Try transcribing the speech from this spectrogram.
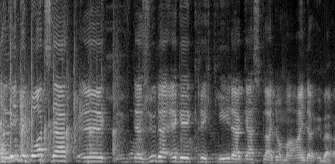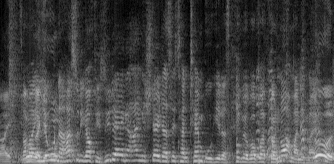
Auf den Geburtstag äh, der Süderecke kriegt jeder Gast gleich nochmal ein, der überreicht. Sag mal, Ilona, hast du dich auf die Süderecke eingestellt? Das ist ein Tempo hier, das kriegen wir bei Wolfgang Nordmann nicht mehr hin. Gut.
